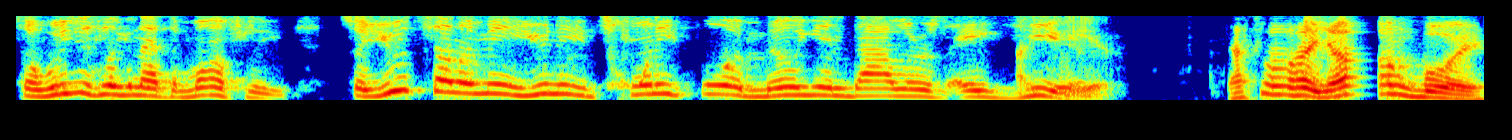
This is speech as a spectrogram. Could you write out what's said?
So we're just looking at the monthly. So you telling me you need twenty four million dollars a A year? year. That's for her young boy.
